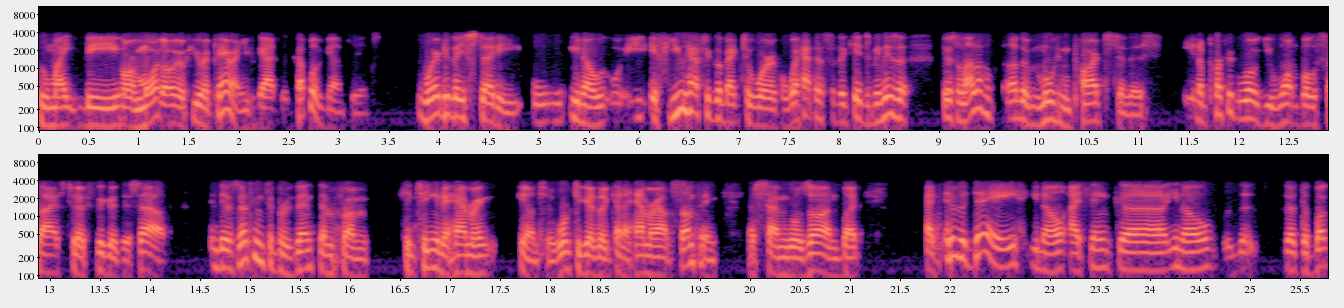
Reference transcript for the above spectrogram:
who might be, or more, or if you're a parent, you've got a couple of young kids where do they study? You know, if you have to go back to work, what happens to the kids? I mean, there's a there's a lot of other moving parts to this. In a perfect world, you want both sides to have figured this out, and there's nothing to prevent them from continuing to hammer, you know, to work together to kind of hammer out something as time goes on. But at the end of the day, you know, I think uh, you know the, the the buck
